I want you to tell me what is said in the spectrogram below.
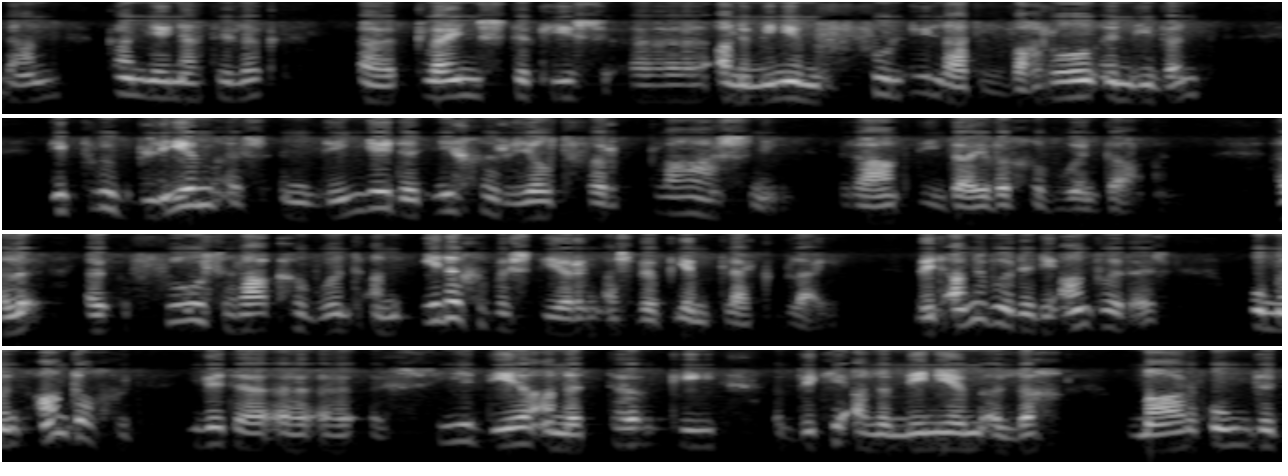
dan kan jy natuurlik uh, klein stukkies uh, aluminiumfolie laat warrel in die wind. Die probleem is indien jy dit nie gereeld verplaas nie, raak die duwe gewoond daaraan. Hulle uh, voels raak gewoond aan enige verstoring as hulle op een plek bly. Met ander woorde, die antwoord is om 'n aantal goed, jy weet 'n 'n 'n CD aan 'n toukie, 'n bietjie aluminium, 'n lig, maar om dit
